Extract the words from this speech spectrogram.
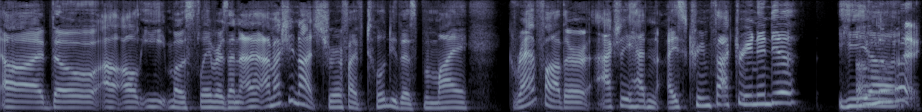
uh, though I'll, I'll, eat most flavors. And I, am actually not sure if I've told you this, but my grandfather actually had an ice cream factory in India. He, oh, no uh, way.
